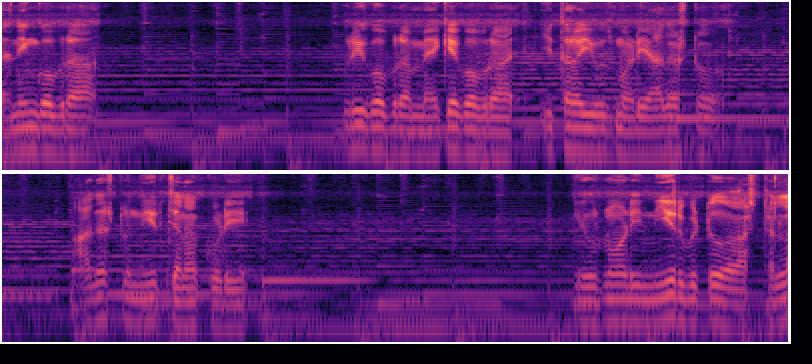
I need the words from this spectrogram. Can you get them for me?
ದನಿಂಗ್ ಗೊಬ್ಬರ ಕುರಿ ಗೊಬ್ಬರ ಮೇಕೆ ಗೊಬ್ಬರ ಈ ಥರ ಯೂಸ್ ಮಾಡಿ. ಆದಷ್ಟು ಆದಷ್ಟು ನೀರು ಚೆನ್ನಾಗಿ ಕೊಡಿ. ಇವ್ರು ನೋಡಿ ನೀರು ಬಿಟ್ಟು ಅಷ್ಟೆಲ್ಲ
